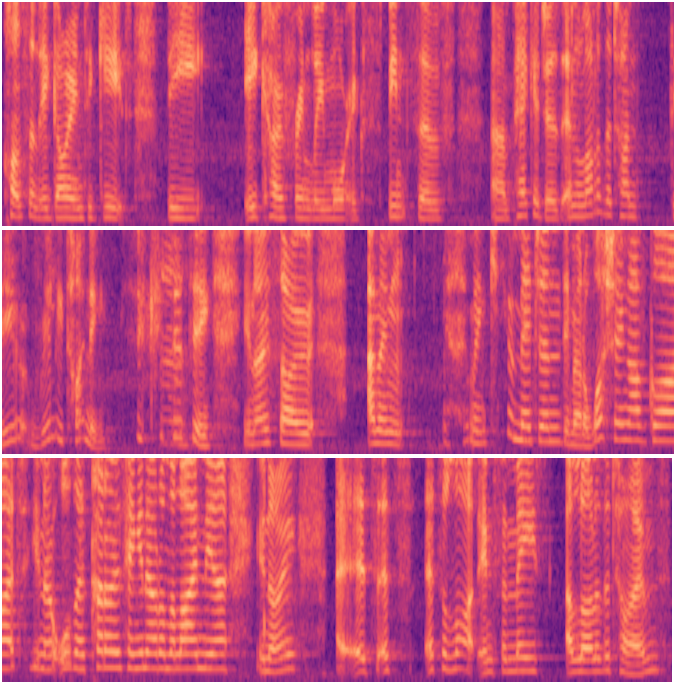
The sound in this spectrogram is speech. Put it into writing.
constantly going to get the eco-friendly, more expensive um, packages. And a lot of the time, they're really tiny. you know, so, I mean, I mean, can you imagine the amount of washing I've got? You know, all those taros hanging out on the line there. You know, it's it's it's a lot. And for me, a lot of the times,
